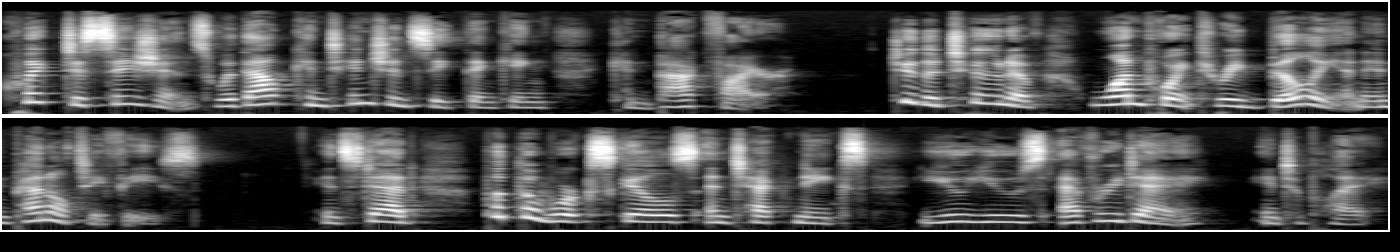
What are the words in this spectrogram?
quick decisions without contingency thinking can backfire to the tune of 1.3 billion in penalty fees. Instead, put the work skills and techniques you use every day into play.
